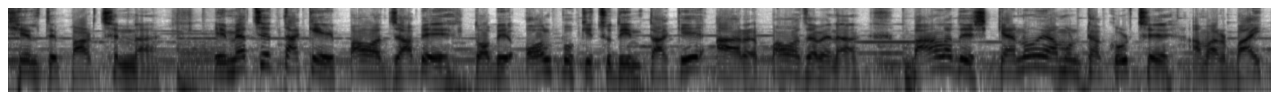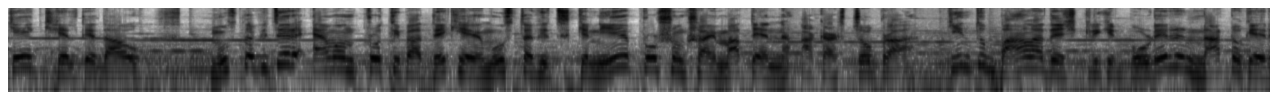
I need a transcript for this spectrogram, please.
খেলতে পারছেন না। এ ম্যাচে তাকে পাওয়া যাবে, তবে অল্প কিছুদিন তাকে আর পাওয়া যাবে না। বাংলাদেশ কেন এমনটা করছে? আমার বাইকে খেলতে দাও। মুস্তাফিজের এমন প্রতিভা দেখে মুস্তাফিজকে নিয়ে প্রশংসায় মাতেন আকাশ চোপড়া। কিন্তু বাংলাদেশ ক্রিকেট বোর্ডের নাটকের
